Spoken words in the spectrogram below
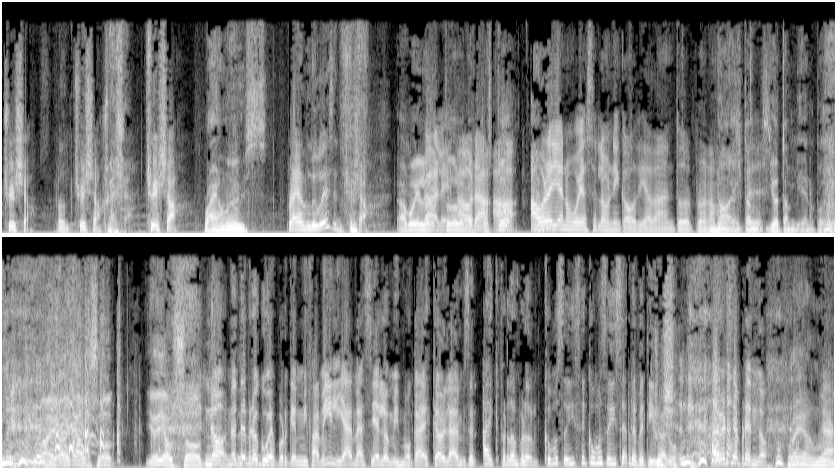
Trisha. Perdón, Trisha. Trisha. Trisha. Ryan Lewis. Ryan Lewis y Trisha. Ah, voy a leer Vale, todo lo ahora, que has puesto. ah, ahora ya no voy a ser la única odiada en todo el programa. No, de jo, tam ustedes. jo també en podria ser. No, ho soc. Jo ja ho soc. No, no te preocupes, porque en mi familia me hacía lo mismo. Cada vez que hablaba me dicen, ay, perdón, perdón, ¿cómo se dice? ¿Cómo se dice? Repetilo. A ver si aprendo. Ryan Ah.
